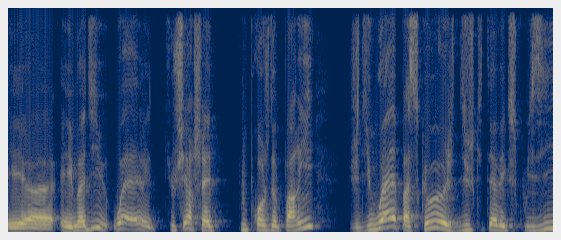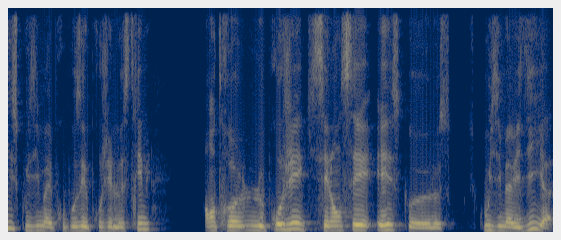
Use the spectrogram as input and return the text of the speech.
Et, et il m'a dit, ouais, tu cherches à être plus proche de Paris? J'ai dit, ouais, parce que j'ai discuté avec Squeezie. Squeezie m'avait proposé le projet de le stream. Entre le projet qui s'est lancé et ce que le Squeezie m'avait dit, il y a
